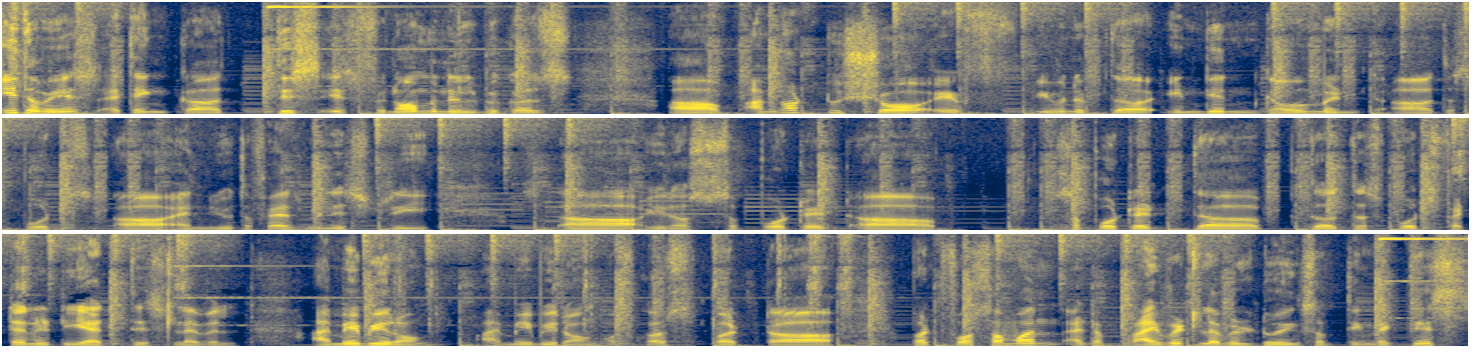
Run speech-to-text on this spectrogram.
either ways, I think uh, this is phenomenal because uh, I'm not too sure if even if the Indian government, uh, the Sports uh, and Youth Affairs Ministry, uh, you know, supported supported the, the, the sports fraternity at this level. I may be wrong. I may be wrong, of course, but uh, but for someone at a private level doing something like this,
